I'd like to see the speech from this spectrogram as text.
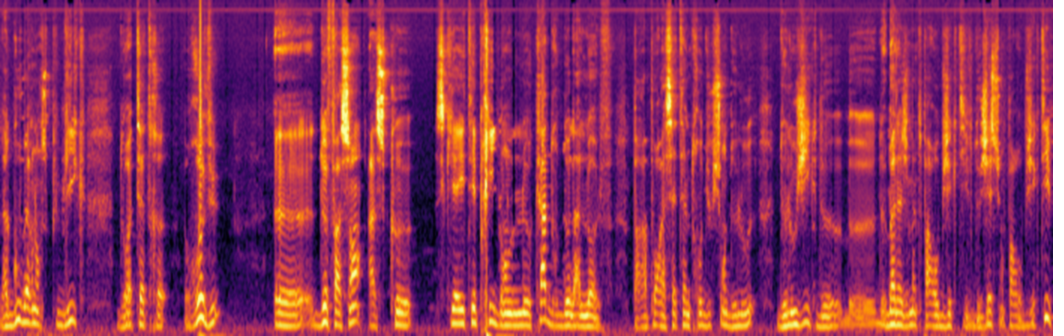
La gouvernance publique doit être revue euh, de façon à ce que ce qui a été pris dans le cadre de la LOLF, par rapport à cette introduction de, logique euh, de, management par objectif, de gestion par objectif,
